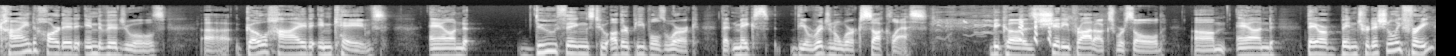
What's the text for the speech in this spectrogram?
kind-hearted individuals uh, go hide in caves and do things to other people's work that makes the original work suck less because shitty products were sold. Um, and they are been traditionally free,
